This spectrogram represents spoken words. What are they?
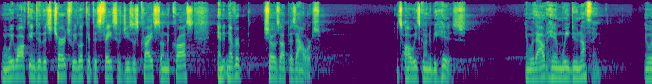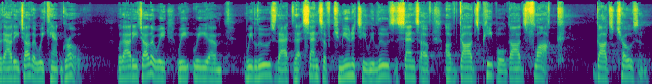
When we walk into this church, we look at this face of Jesus Christ on the cross, and it never shows up as ours. It's always going to be His. And without Him, we do nothing. And without each other, we can't grow. Without each other, we, we, we, um, we lose that, that sense of community. We lose the sense of, of God's people, God's flock, God's chosen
